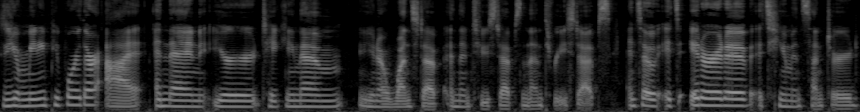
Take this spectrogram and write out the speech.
So, you're meeting people where they're at, and then you're taking them, you know, one step, and then two steps, and then three steps. And so, it's iterative, it's human centered.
